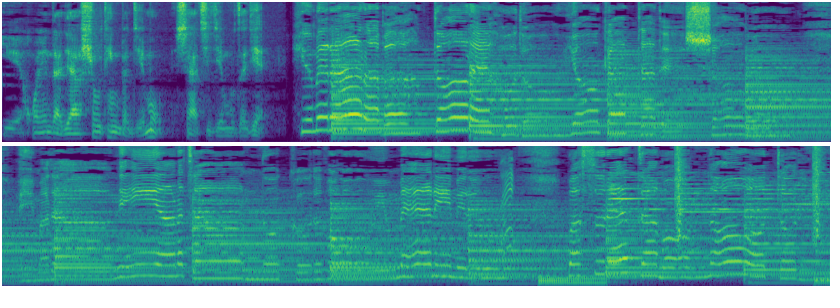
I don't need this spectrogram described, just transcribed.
也欢迎大家收听本节目。下期节目再见。夢ならばどれほど良かったでしょう未だにあなたのことを夢に見る忘れたものを取り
